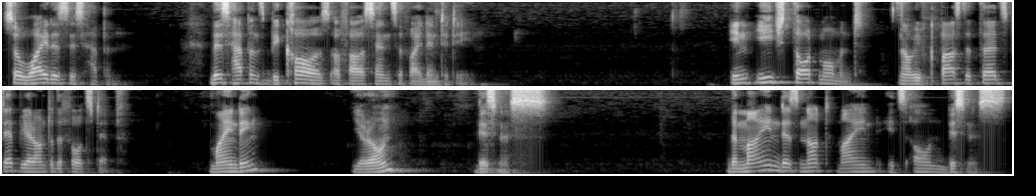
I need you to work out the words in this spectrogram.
So, why does this happen? This happens because of our sense of identity. In each thought moment, now we've passed the third step, we are on to the fourth step minding your own business. The mind does not mind its own business.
